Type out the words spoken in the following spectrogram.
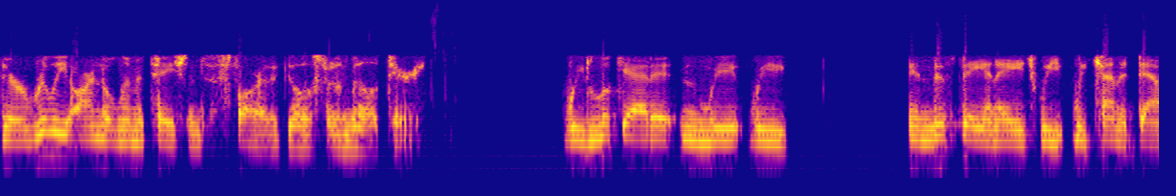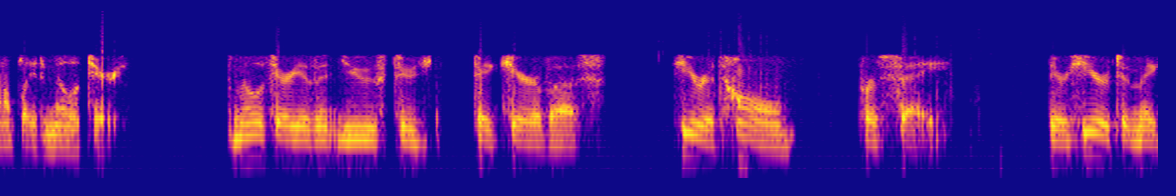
there really are no limitations as far as it goes for the military. We look at it and we, we in this day and age, we, we kind of downplay the military. The military isn't used to take care of us here at home per se. They're here to make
